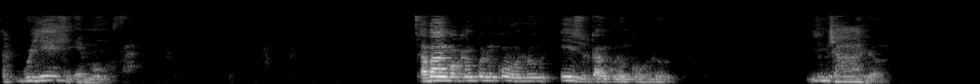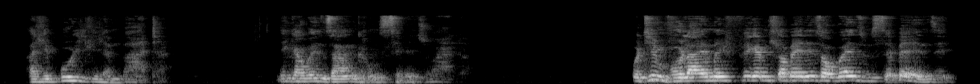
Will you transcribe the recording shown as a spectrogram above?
Akubuyeli emuva. Cabanga kaNkuluNkulu izwi kaNkuluNkulu linjalo. Alibuyi lambatha. Lingawenzanga umsebenzi walo. Uthi imvula emayifika emhlabeni izokwenza umsebenzi.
